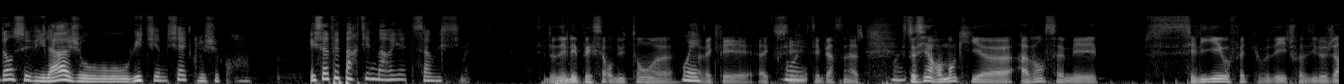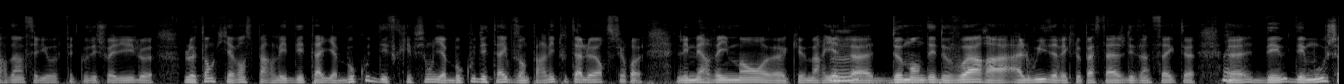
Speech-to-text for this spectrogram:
dans ce village au 8e siècle, je crois. Et ça fait partie de Mariette, ça aussi. C'est donner l'épaisseur du temps euh, avec, les, avec ces, personnages. C'est aussi un roman qui euh, avance, mais c'est lié au fait que vous ayez choisi le jardin, c'est lié au fait que vous ayez choisi le, le, temps qui avance par les détails. Il y a beaucoup de descriptions, il y a beaucoup de détails. Vous en parlez tout à l'heure sur euh, l'émerveillement euh, que Mariette mhm. va demander de voir à, à, Louise avec le passage des insectes, euh, des, des, mouches.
